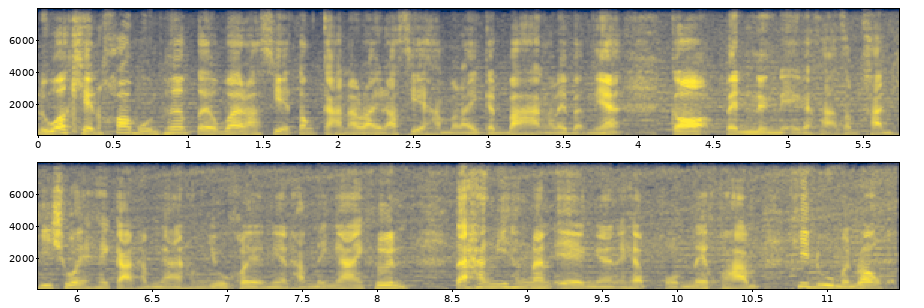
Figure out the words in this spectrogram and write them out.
หรือว่าเค้นข้อมูลเพิ่มเติมว่ารัสเซียต้องการอะไรรัสเซียทำอะไรกันบ้างอะไรแบบนี้ก็เป็นหนึ่งในเอกสารสำคัญที่ช่วยให้การทำงานของยูเครนเนี่ยทำได้ง่ายขึ้น แต่ทั้งนี้ทั้งนั้นเองเนี่ยนะครับผมในความที่ดูเหมือนว่าโอ้โห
